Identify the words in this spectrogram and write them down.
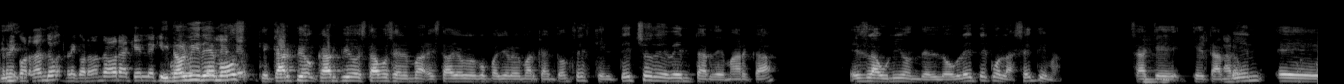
recordando, recordando ahora que el equipo. Y no olvidemos que Carpio, Carpio estamos en el, estaba yo compañero de marca entonces, que el techo de ventas de marca es la unión del doblete con la séptima. O sea, que, que también. Eh,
